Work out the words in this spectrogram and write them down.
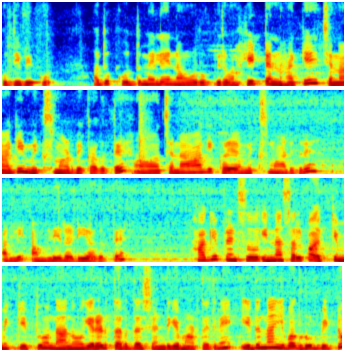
ಕುದಿಬೇಕು. ಅದು ಕುದ್ದ ಮೇಲೆ ನಾವು ರುಬ್ಬಿರೋ ಒಂದು ಹಿಟ್ಟನ್ನು ಹಾಕಿ ಚೆನ್ನಾಗಿ ಮಿಕ್ಸ್ ಮಾಡಬೇಕಾಗುತ್ತೆ. ಚೆನ್ನಾಗಿ ಕ ಮಿಕ್ಸ್ ಮಾಡಿದರೆ ಅಲ್ಲಿ ಅಂಬ್ಲಿ ರೆಡಿ ಆಗುತ್ತೆ. ಹಾಗೆ ಫ್ರೆಂಡ್ಸು ಇನ್ನು ಸ್ವಲ್ಪ ಅಕ್ಕಿ ಮಿಕ್ಕಿತ್ತು. ನಾನು ಎರಡು ಥರದ ಸಂಡಿಗೆ ಮಾಡ್ತಾಯಿದ್ದೀನಿ ಇದನ್ನು ಇವಾಗ ರುಬ್ಬಿಟ್ಟು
